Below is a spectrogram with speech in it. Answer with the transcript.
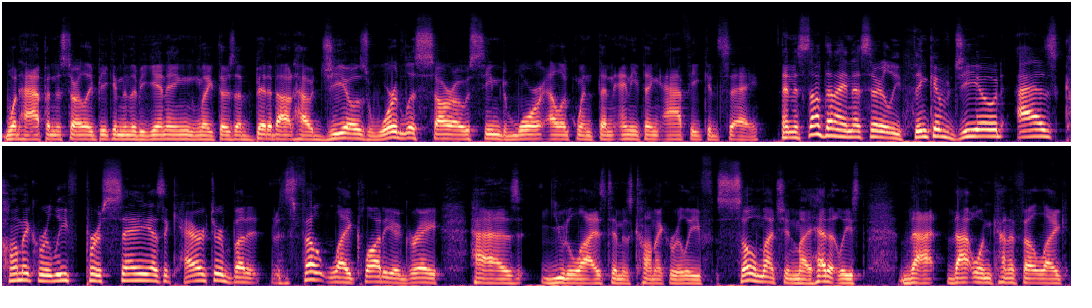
what happened to Starlight Beacon in the beginning, like, there's a bit about how Geo's wordless sorrow seemed more eloquent than anything Affie could say. And it's not that I necessarily think of Geode as comic relief per se as a character, but it has felt like Claudia Gray has utilized him as comic relief so much in my head, at least, that that one kind of felt like,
